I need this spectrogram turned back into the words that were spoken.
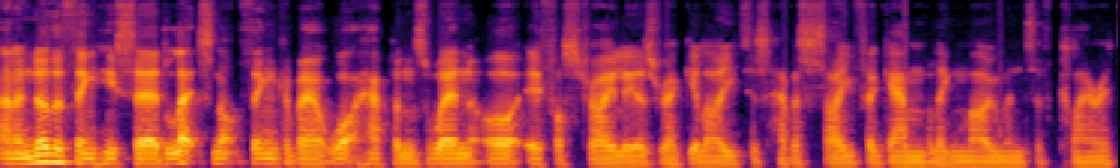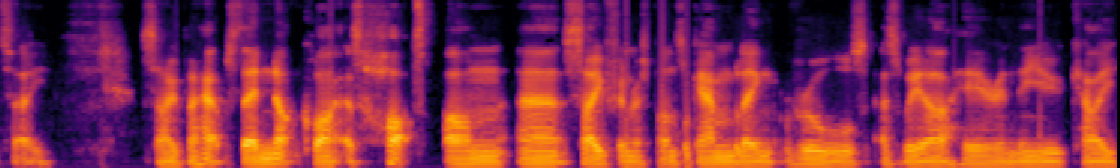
and another thing he said, let's not think about what happens when or if Australia's regulators have a safer gambling moment of clarity. So perhaps they're not quite as hot on uh, safe and responsible gambling rules as we are here in the UK.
